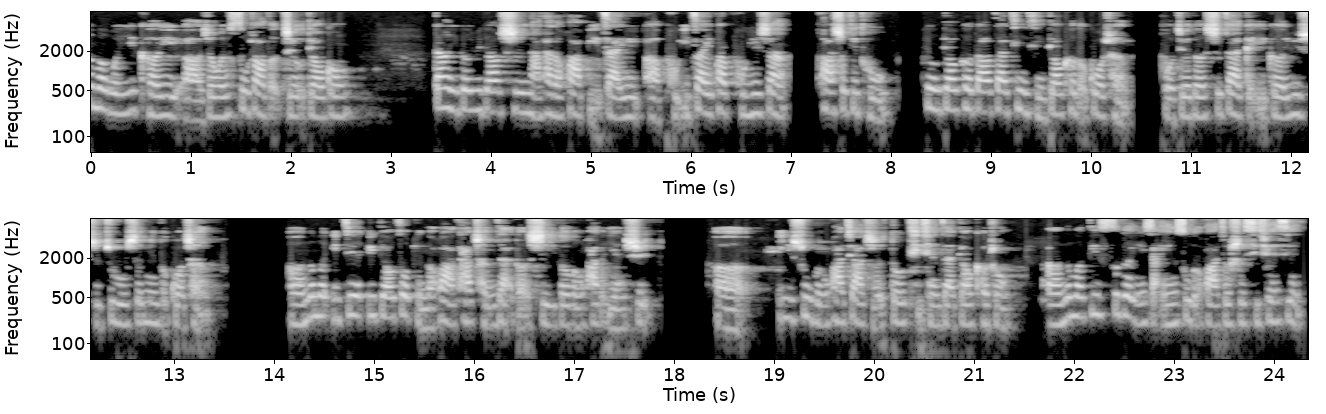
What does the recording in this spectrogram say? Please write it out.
那么唯一可以呃人为塑造的只有雕工。当一个玉雕师拿他的画笔在玉啊璞玉在一块璞玉上画设计图，用雕刻刀在进行雕刻的过程，我觉得是在给一个玉石注入生命的过程。呃，那么一件玉雕作品的话，它承载的是一个文化的延续。呃。艺术文化价值都体现在雕刻中。呃，那么第四个影响因素的话就是稀缺性。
